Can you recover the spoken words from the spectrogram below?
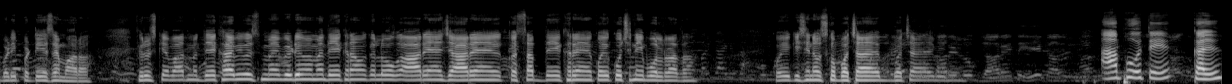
बड़ी पटिए से मारा फिर उसके बाद मैं देखा भी उसमें वीडियो में मैं देख रहा हूँ कि लोग आ रहे हैं जा रहे हैं सब देख रहे हैं कोई कुछ नहीं बोल रहा था। कोई किसी ने उसको बचाया बचाया भी नहीं। आप होते कल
